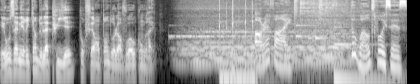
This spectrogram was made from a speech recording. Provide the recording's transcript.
et aux Américains de l'appuyer pour faire entendre leur voix au Congrès. The World's Voices.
